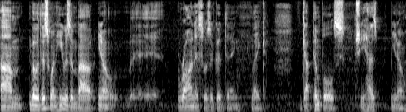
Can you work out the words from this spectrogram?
Um, but with this one, he was about, you know, rawness was a good thing. Like, got pimples. She has, you know,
